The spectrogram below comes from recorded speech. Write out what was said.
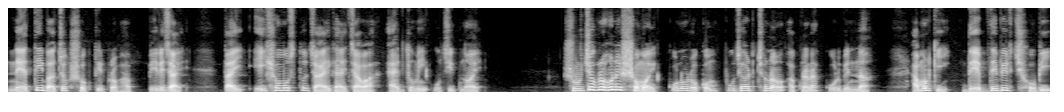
নেতিবাচক শক্তির প্রভাব বেড়ে যায়, তাই এই সমস্ত জায়গায় যাওয়া একদমই উচিত নয়। সূর্যগ্রহণের সময় কোনো রকম পূজার্চনাও আপনারা করবেন না। এমনকি দেবদেবীর ছবি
